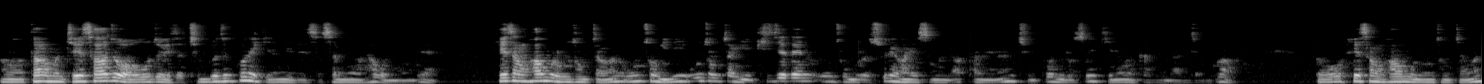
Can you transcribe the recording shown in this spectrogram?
어, 다음은 제4조와 5조에서 증거증권의 기능에 대해서 설명을 하고 있는데 해상 화물 운송장은 운송인이 운송장에 기재된 운송물을 수령하였음을 나타내는 증권으로서의 기능을 가진다는 점과 또 해상 화물 운송장은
